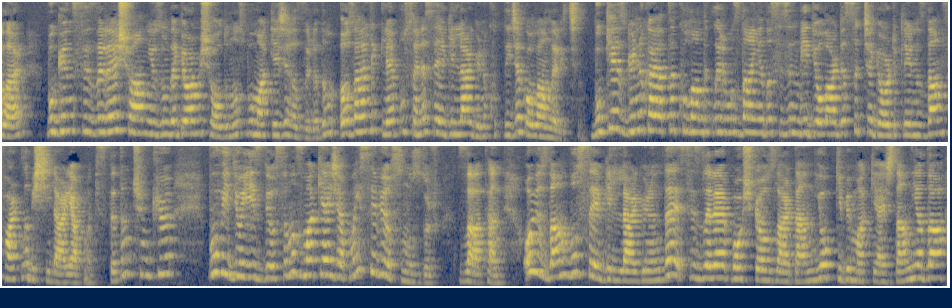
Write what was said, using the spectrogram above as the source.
Merhabalar. Bugün sizlere şu an yüzümde görmüş olduğunuz bu makyajı hazırladım. Özellikle bu sene Sevgililer Günü kutlayacak olanlar için. Bu kez günlük hayatta kullandıklarımızdan ya da sizin videolarda sıkça gördüklerinizden farklı bir şeyler yapmak istedim. Çünkü bu videoyu izliyorsanız makyaj yapmayı seviyorsunuzdur zaten. O yüzden bu sevgililer gününde sizlere boş gözlerden, yok gibi makyajdan ya da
